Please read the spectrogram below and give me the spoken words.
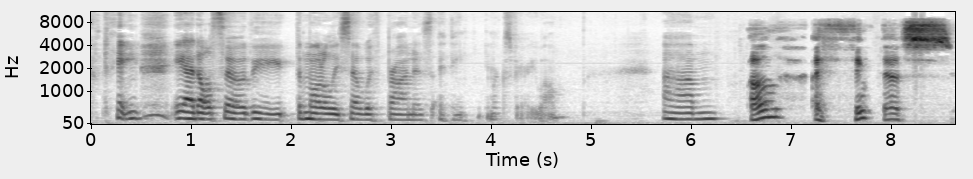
thing, and also the the Mona Lisa with Bron is I think works very well. Um, Um, I think that's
